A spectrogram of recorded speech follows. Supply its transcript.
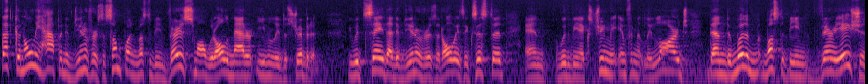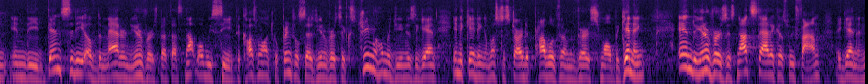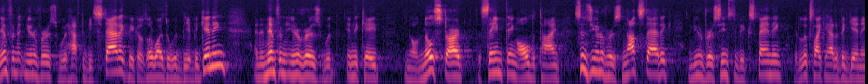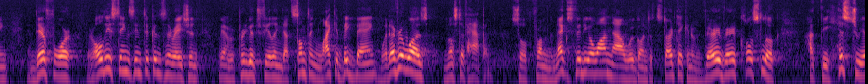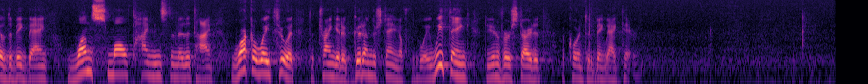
That can only happen if the universe at some point must have been very small with all the matter evenly distributed. You would say that if the universe had always existed and would be extremely infinitely large, then there must have been variation in the density of the matter in the universe, but that's not what we see. The cosmological principle says the universe is extremely homogeneous, again, indicating it must have started probably from a very small beginning. And the universe is not static as we found. Again, an infinite universe would have to be static because otherwise there would be a beginning. And an infinite universe would indicate know, no start, the same thing all the time. Since the universe is not static and the universe seems to be expanding, it looks like it had a beginning. And therefore, with all these things into consideration, we have a pretty good feeling that something like a Big Bang, whatever it was, must have happened. So from the next video on now, we're going to start taking a very, very close look at the history of the Big Bang, one small time instant at a time, work our way through it to try and get a good understanding of the way we think the universe started according to the Big Bang theory.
